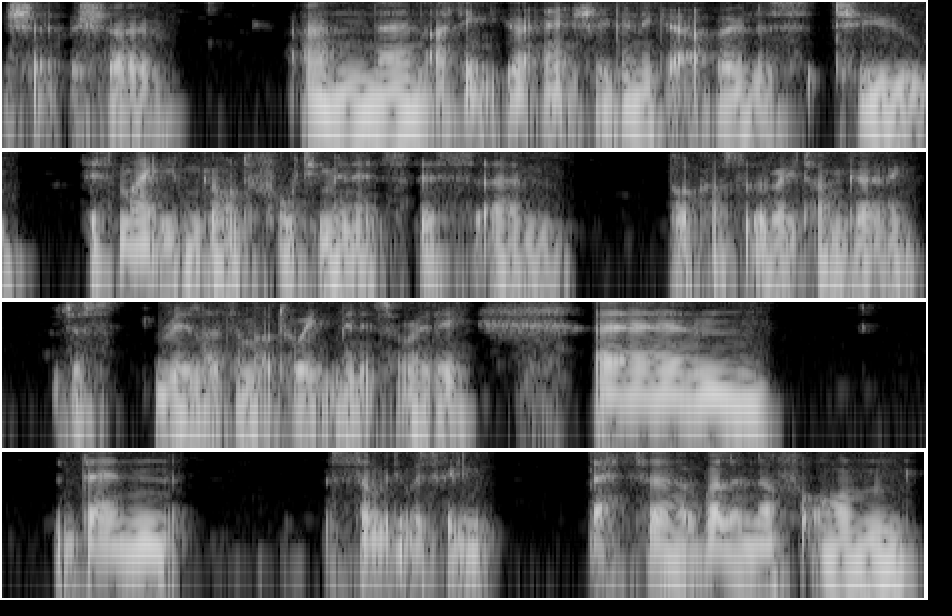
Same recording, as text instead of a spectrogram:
show. And then I think you're actually going to get a bonus to this might even go on to 40 minutes, this um, podcast at the rate I'm going. I just realised I'm up to eight minutes already. Um, then somebody was feeling better, well enough on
